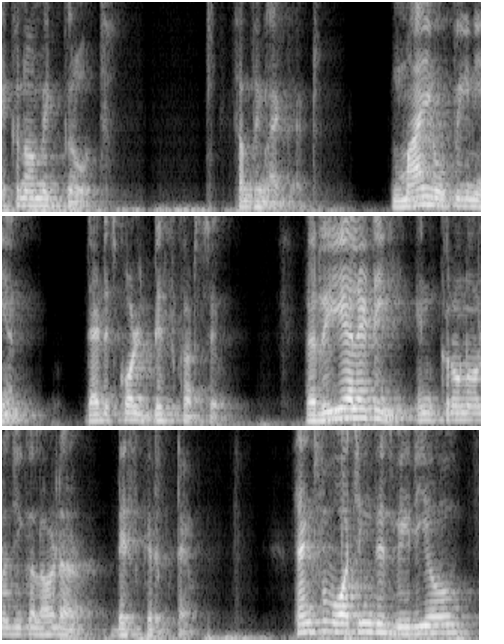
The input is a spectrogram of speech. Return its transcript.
economic growth? Something like that. My opinion, that is called discursive. Reality in chronological order, descriptive. Thanks for watching this video.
